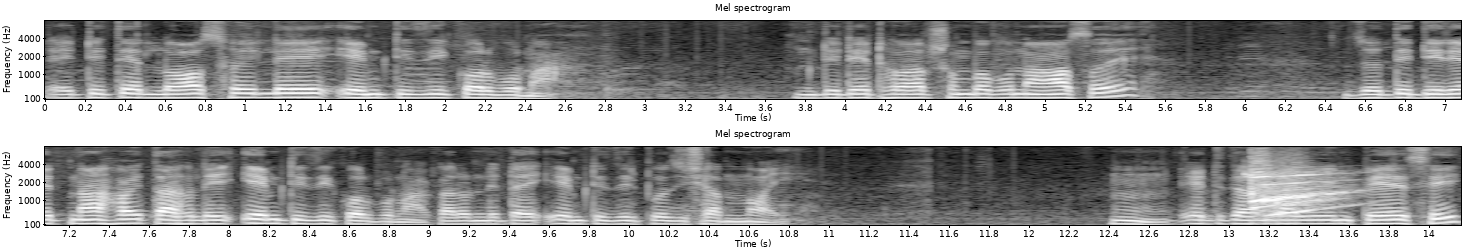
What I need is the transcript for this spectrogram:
এটিতে লস হইলে এমটিজি করব না। ডিরেট হওয়ার সম্ভাবনা আছে। যদি ডিরেট না হয় তাহলে এমটিজি করব না, কারণ এটা এমটিজির পজিশান নয়। হুম, এটিতে আমরা উইন পেয়েছি।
